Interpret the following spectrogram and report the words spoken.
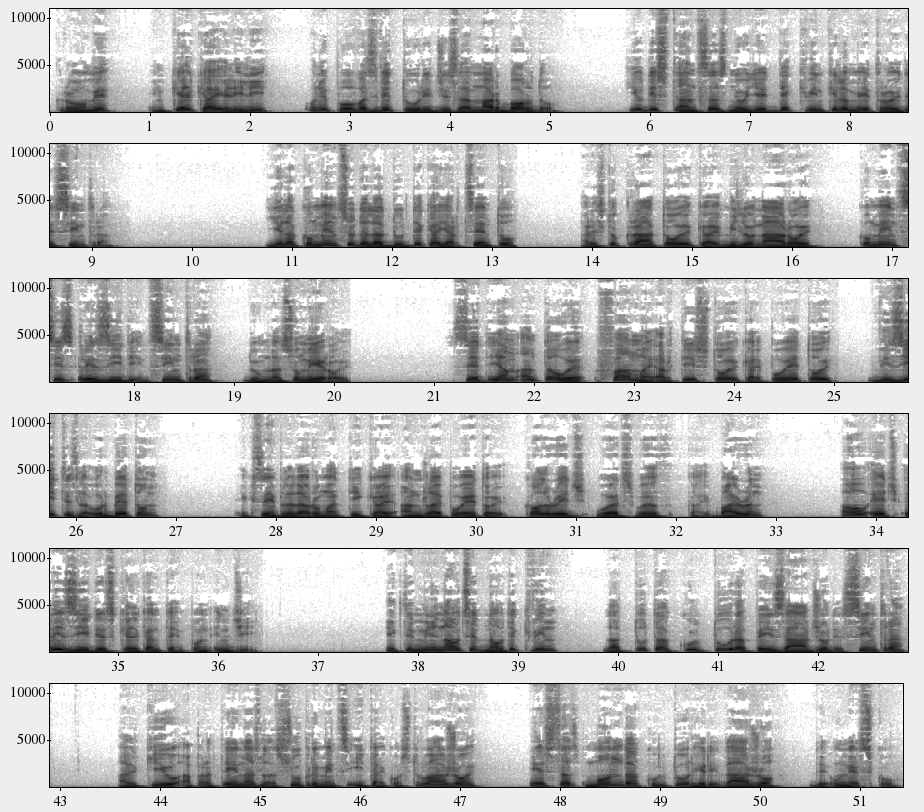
Crome, in quelcae el ili, oni povas veturi gis la mar bordo, kiu distanzas noie decvin kilometroi de Sintra. Je la comenzo de la dudeca iarcento, aristocratoi cae milionaroi comencis residi in Sintra dum la sumeroi sed iam antaue famae artistoi cae poetoi visitis la urbeton, exemple la romanticae anglae poetoi Coleridge, Wordsworth cae Byron, au ec residis quelcan tempon in gi. Ecte 1995 la tuta cultura peisaggio de Sintra, al quiu appartenas la supremenciitae construajoi, estas monda cultur heredajo de UNESCO.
